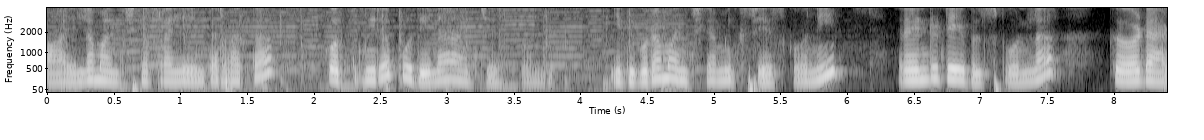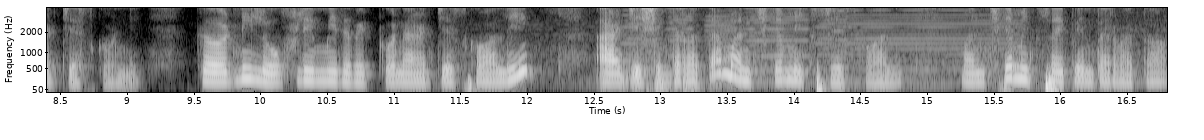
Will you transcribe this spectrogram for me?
ఆయిల్లో మంచిగా ఫ్రై అయిన తర్వాత కొత్తిమీర పుదీనా యాడ్ చేసుకోండి. ఇది కూడా మంచిగా మిక్స్ చేసుకొని రెండు టేబుల్ స్పూన్ల కర్డ్ యాడ్ చేసుకోండి. కర్డ్ని లో ఫ్లేమ్ మీద పెట్టుకొని యాడ్ చేసుకోవాలి. యాడ్ చేసిన తర్వాత మంచిగా మిక్స్ చేసుకోవాలి. మంచిగా మిక్స్ అయిపోయిన తర్వాత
